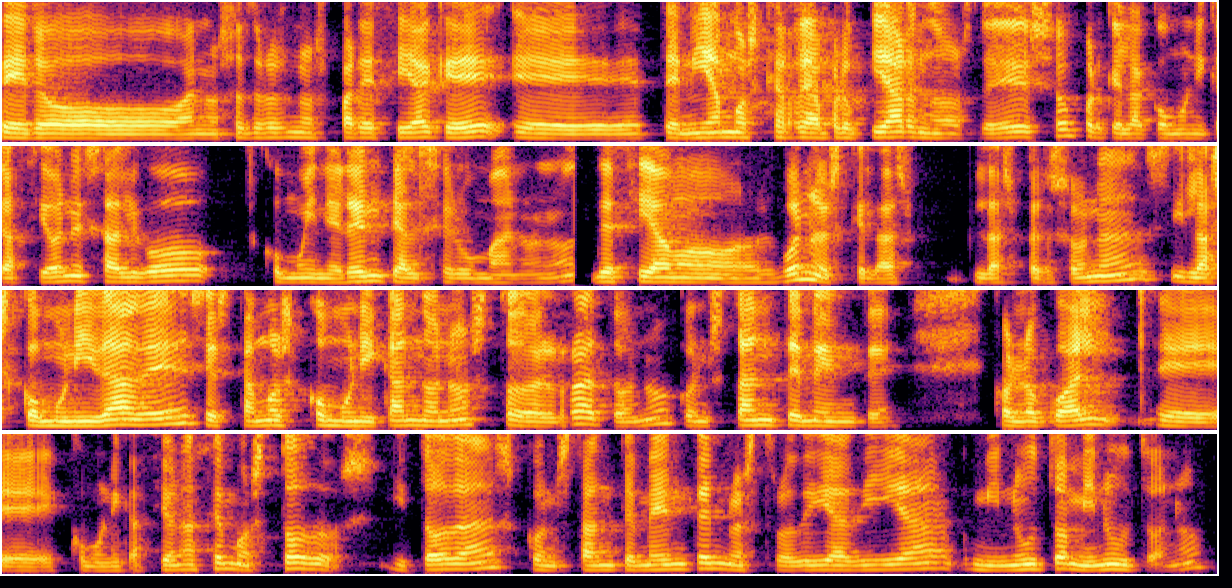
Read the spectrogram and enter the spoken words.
Pero a nosotros nos parecía que eh, teníamos que reapropiarnos de eso porque la comunicación es algo como inherente al ser humano. ¿no? Decíamos, bueno, es que las, las, personas y las comunidades estamos comunicándonos todo el rato, ¿no? constantemente, con lo cual eh, comunicación hacemos todos y todas constantemente en nuestro día a día, minuto a minuto. ¿no?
